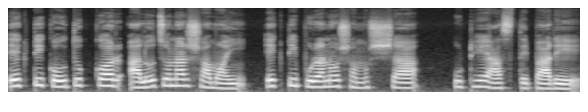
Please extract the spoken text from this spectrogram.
একটি কৌতুককর আলোচনার সময় একটি পুরানো সমস্যা উঠে আসতে পারে,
